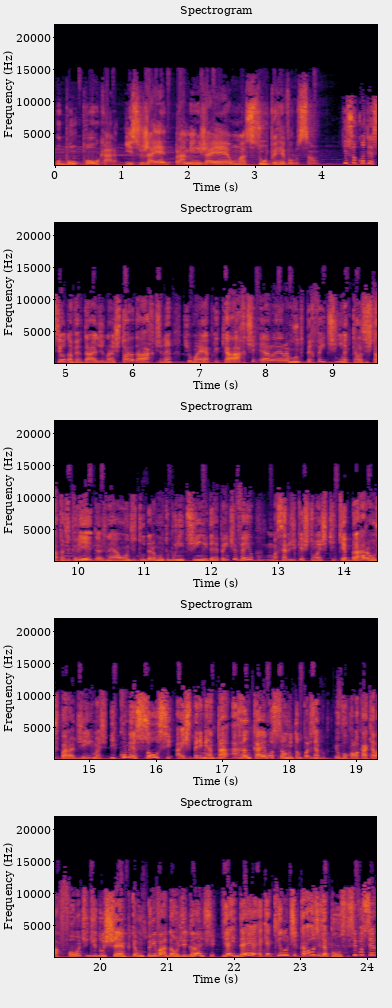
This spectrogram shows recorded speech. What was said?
o Boom Paul, cara. Isso já é, pra mim, já é uma super revolução. Isso aconteceu, na verdade, na história da arte, né? Tinha uma época que a arte ela era muito perfeitinha, aquelas estátuas gregas, né? Onde tudo era muito bonitinho. E de repente veio uma série de questões que quebraram os paradigmas e começou-se a experimentar arrancar emoção. Então, por exemplo, eu vou colocar aquela fonte de Duchamp, que é um privadão gigante, e a ideia é que aquilo te cause repulso. Se você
